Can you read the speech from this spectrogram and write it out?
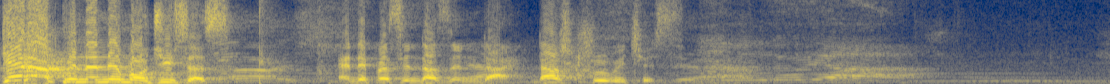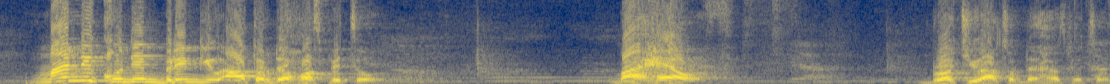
Get up in the name of Jesus, and the person doesn't die. That's true riches. Money couldn't bring you out of the hospital, but health brought you out of the hospital.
